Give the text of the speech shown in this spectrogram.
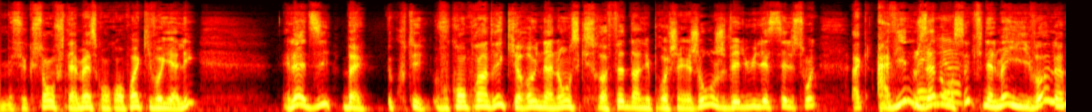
Monsieur Cusson, finalement, est-ce qu'on comprend qu'il va y aller? Et là, elle dit, ben, écoutez, vous comprendrez qu'il y aura une annonce qui sera faite dans les prochains jours. Je vais lui laisser le soin. Elle vient nous annoncer que finalement, il y va, là.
